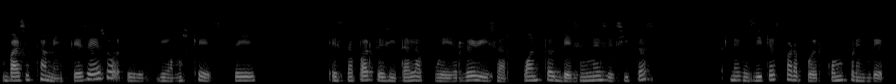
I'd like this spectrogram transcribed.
básicamente es eso. Eh, digamos que este, esta partecita la puedes revisar cuántas veces necesitas, necesitas para poder comprender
